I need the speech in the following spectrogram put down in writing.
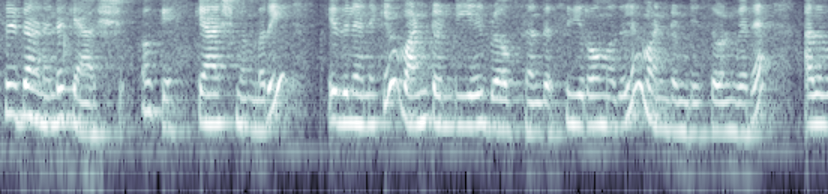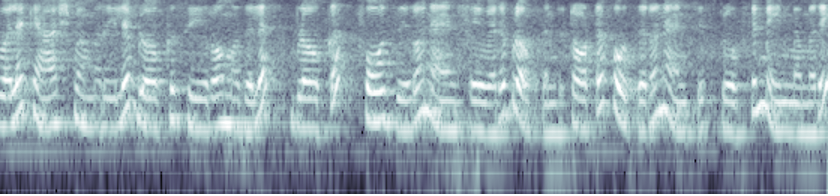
so ഇതാണ് എന്റെ ക്യാഷ് ഓക്കെ ക്യാഷ് മെമ്മറി ഇതിൽ എനിക്ക് വൺ ട്വന്റി എയ്റ്റ് ബ്ലോക്സ് ഉണ്ട്. സീറോ മുതൽ വൺ ട്വന്റി സെവൻ വരെ. അതുപോലെ ക്യാഷ് മെമ്മറിയിൽ ബ്ലോക്ക് സീറോ മുതൽ block four zero nine five വരെ ബ്ലോക്സ് ഉണ്ട്. Total four zero nine six blocks main memory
